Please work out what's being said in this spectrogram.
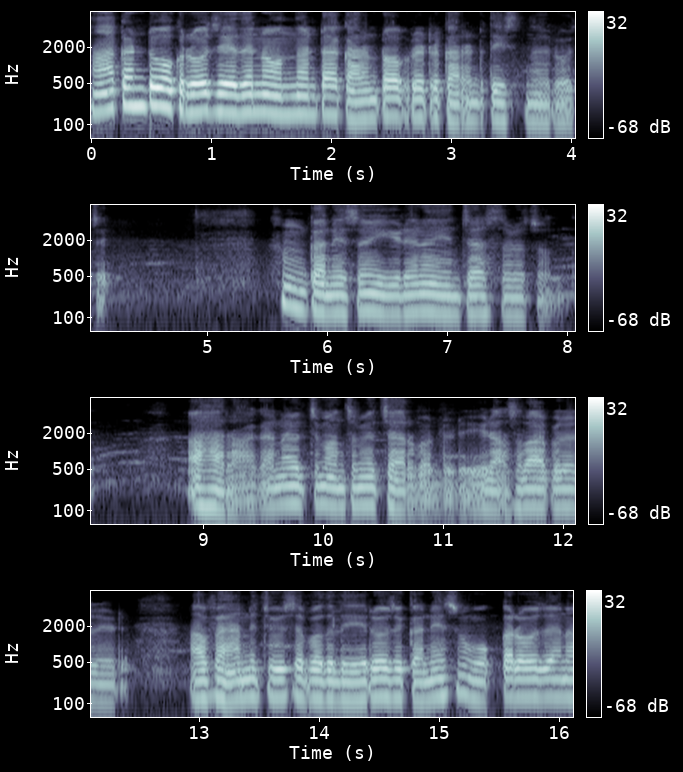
నాకంటూ ఒక రోజు ఏదైనా ఉందంటే ఆ కరెంట్ ఆపరేటర్ కరెంట్ తీస్తున్న రోజే. కనీసం ఈడైనా ఏం చేస్తాడో చూద్దాం. ఆహా రాగానే వచ్చి మంచం మీద చేరబడ్డాడు. ఈడు అసలు ఆపలేడు లేడు. ఆ ఫ్యాన్ని చూసే బదులు ఏ రోజు కనీసం ఒక్క రోజైనా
